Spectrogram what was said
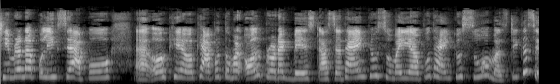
সিমরান আপু লিখছে, আপু ওকে ওকে আপু, তোমার অল প্রোডাক্ট বেস্ট আচ্ছা থ্যাংক ইউ সুমাইয়া আপু থ্যাংক ইউ সো মাচ ঠিক আছে?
